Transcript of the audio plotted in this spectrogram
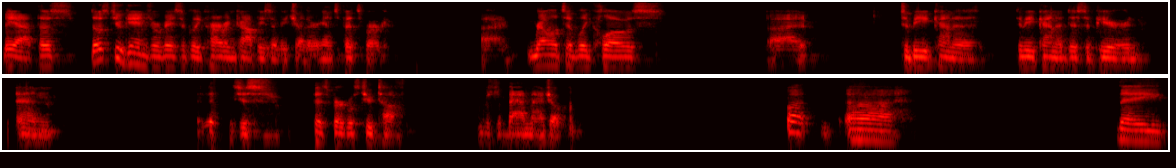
But yeah, those those two games were basically carbon copies of each other against Pittsburgh. Uh, relatively close. Uh, Thabeet kind of Thabeet kind of disappeared, and it just Pittsburgh was too tough. It was a bad matchup. But uh, they,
